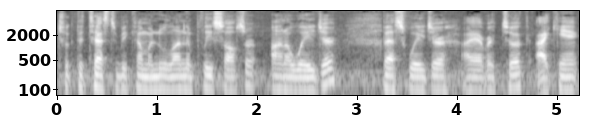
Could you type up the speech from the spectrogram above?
took the test to become a New London police officer on a wager. Best wager I ever took. I can't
